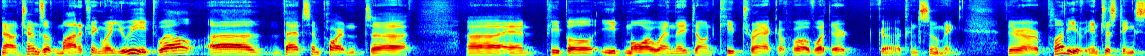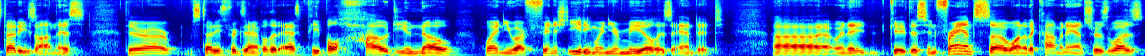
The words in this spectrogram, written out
Now, in terms of monitoring what you eat, well, uh, that's important. Uh, uh, and people eat more when they don't keep track of, of what they're uh, consuming. There are plenty of interesting studies on this. There are studies, for example, that ask people, how do you know when you are finished eating, when your meal is ended? Uh, when they gave this in France, uh, one of the common answers was,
